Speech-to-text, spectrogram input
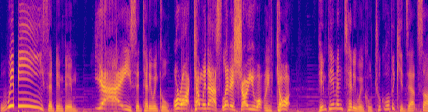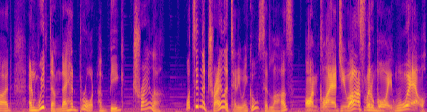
Whippy! said Pim Pim. Yay! said Teddy Winkle. All right, come with us. Let us show you what we've got. Pim Pim and Teddy Winkle took all the kids outside, and with them they had brought a big trailer. What's in the trailer, Teddy Winkle? said Lars. I'm glad you asked, little boy. Well,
